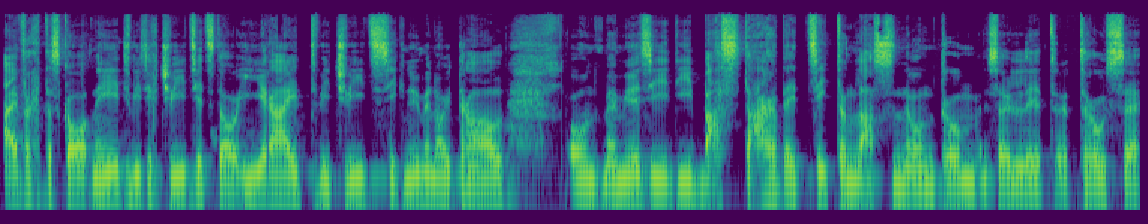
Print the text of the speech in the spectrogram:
einfach, das geht nicht, wie sich die Schweiz jetzt da einreiht, wie die Schweiz sich nicht mehr neutral und man müsse die Bastarde zittern lassen und darum sollen die Russen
